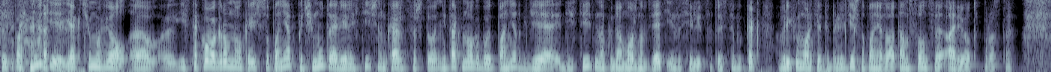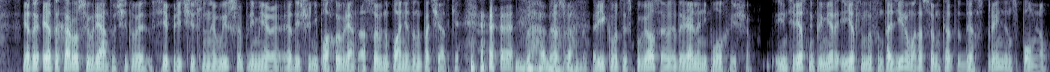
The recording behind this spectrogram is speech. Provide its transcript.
То есть, по сути, я к чему вел? Э, Из такого огромного количества планет почему-то реалистичным кажется, что не так много будет планет, где действительно куда можно взять и заселиться. То есть, ты как в Рик и Морти, ты прилетишь на планету, а там солнце орет просто. Это, это хороший вариант, учитывая все перечисленные выше примеры. Это еще неплохой вариант, особенно планета на початке. Да, да, Даже да, да. Рик вот испугался, это реально неплохо еще. Интересный пример, если мы фантазируем, вот особенно когда ты Death Stranding вспомнил,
